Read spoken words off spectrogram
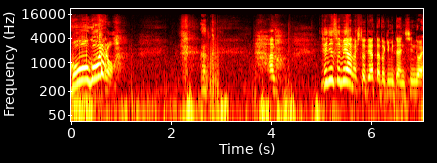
55やろ。あのテニス部屋の人とやった時みたいにしんどい。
